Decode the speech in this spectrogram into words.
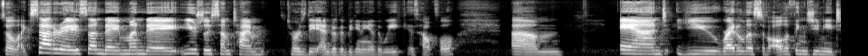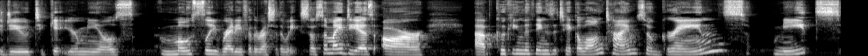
So, like Saturday, Sunday, Monday, usually sometime towards the end or the beginning of the week is helpful. Um, and you write a list of all the things you need to do to get your meals mostly ready for the rest of the week. So, some ideas are uh, cooking the things that take a long time. So, grains, meats,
